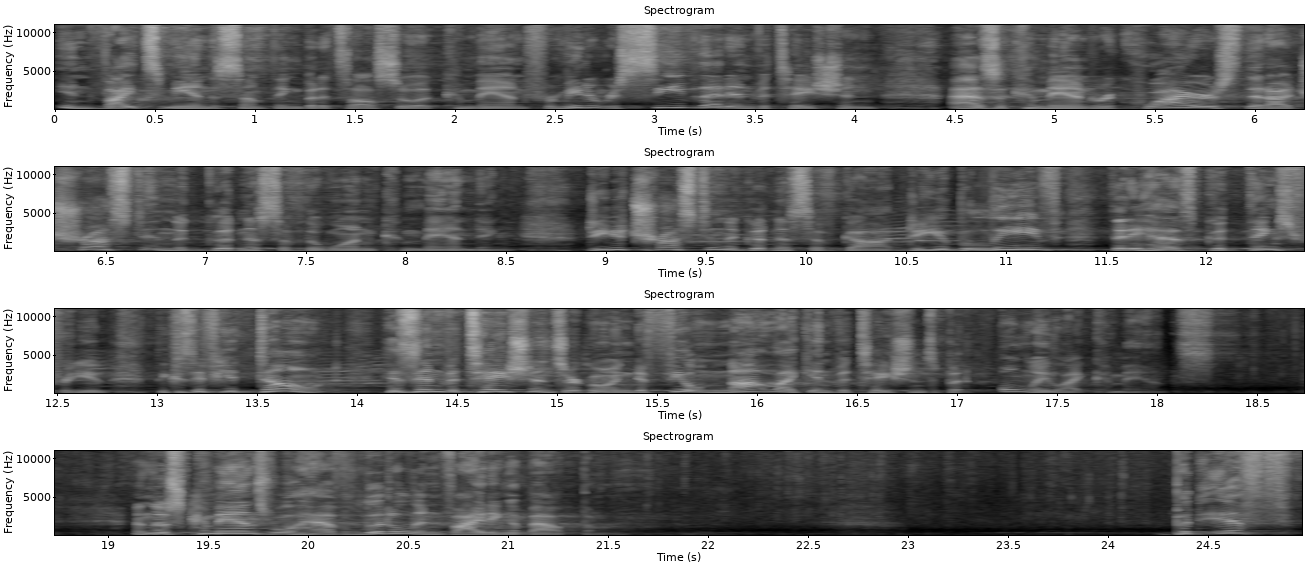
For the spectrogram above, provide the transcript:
invites me into something, but it's also a command. For me to receive that invitation as a command requires that I trust in the goodness of the one commanding. Do you trust in the goodness of God? Do you believe that He has good things for you? Because if you don't, His invitations are going to feel not like invitations, but only like commands. And those commands will have little inviting about them. But if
